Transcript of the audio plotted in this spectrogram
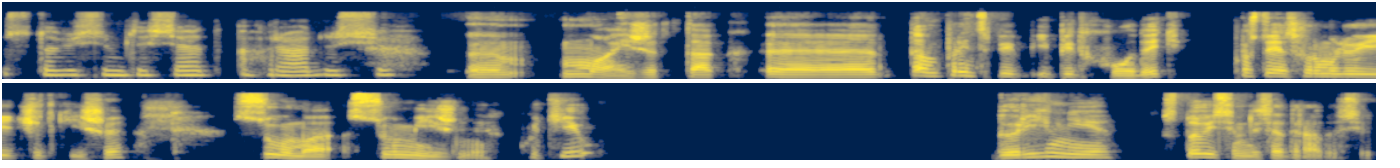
180 градусів. Е, майже так. Е, там, в принципі, і підходить. Просто я сформулюю її чіткіше. Сума суміжних кутів дорівнює 180 градусів.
